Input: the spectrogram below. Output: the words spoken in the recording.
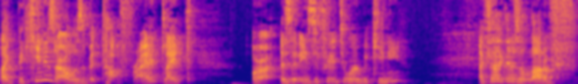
like bikinis are always a bit tough, right? Like, or is it easy for you to wear a bikini? I feel like there's a lot of.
